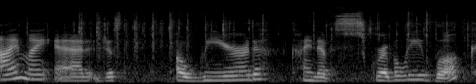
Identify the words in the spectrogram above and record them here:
I might add just a weird kind of scribbly look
